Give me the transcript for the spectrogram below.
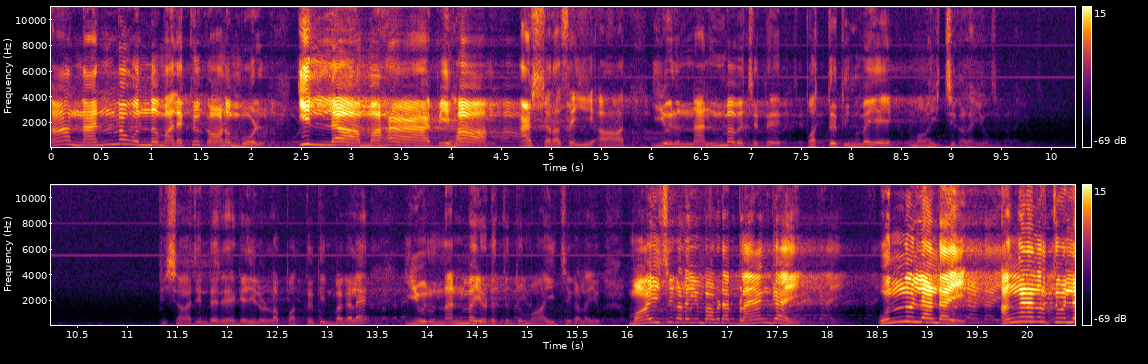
ആ നന്മ ഒന്ന് മലക്ക് കാണുമ്പോൾ ഇല്ലാ ഈ ഒരു നന്മ വെച്ചിട്ട് പത്ത് തിന്മയെ മായിച്ചു കളയും. പിശാജിന്റെ രേഖയിലുള്ള പത്ത് തിന്മകളെ ഈ ഒരു നന്മയെടുത്തിട്ട് മായിച്ചു കളയും. മായിച്ചു കളയുമ്പോ അവിടെ ബ്ലാങ്കായി. ഒന്നുമില്ലാണ്ടായി. അങ്ങനെ നിർത്തൂല്ല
